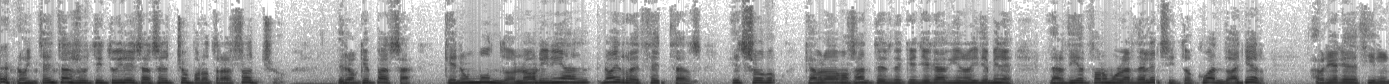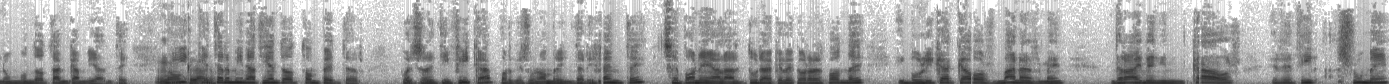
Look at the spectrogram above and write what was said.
Lo intentan sustituir esas ocho por otras ocho. Pero ¿qué pasa? Que en un mundo no lineal no hay recetas. Eso que hablábamos antes de que llega alguien y dice, mire, las diez fórmulas del éxito. ¿Cuándo? Ayer. Habría que decir en un mundo tan cambiante. ¿Y qué termina haciendo Tom Peters? Pues rectifica, porque es un hombre inteligente, se pone a la altura que le corresponde y publica Chaos Management, Driving in Chaos, es decir, asume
